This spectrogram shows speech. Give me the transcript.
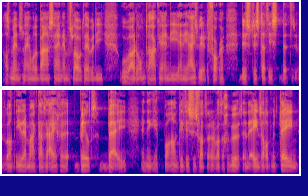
als mensen nou eenmaal de baas zijn en besloten hebben die oerwouden om te hakken en die, en die ijsberen te fokken. Dus, dus dat is, dat, want iedereen maakt daar zijn eigen beeld bij. En denk je, dit is dus wat er, wat er gebeurt. En de een zal het meteen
